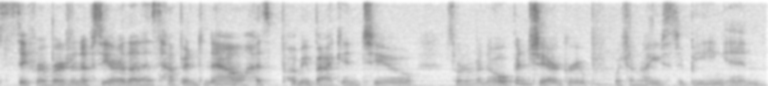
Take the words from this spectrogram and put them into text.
safer version of CR that has happened now has put me back into sort of an open share group, which I'm not used to being in.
